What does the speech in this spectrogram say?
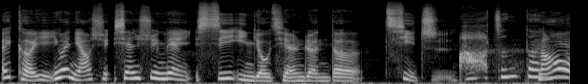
哎，可以，因为你要训先训练吸引有钱人的。气质啊，真的，然后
